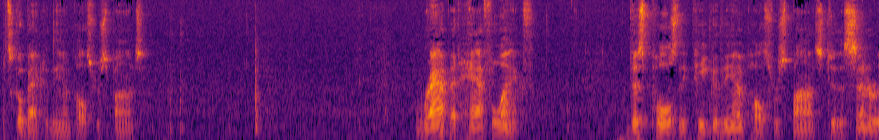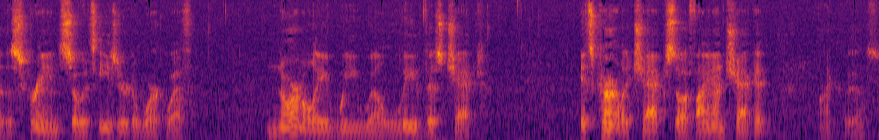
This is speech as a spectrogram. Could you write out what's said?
Let's go back to the impulse response. Wrap at half length. This pulls the peak of the impulse response to the center of the screen so it's easier to work with. Normally we will leave this checked. It's currently checked, so if I uncheck it, like this,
